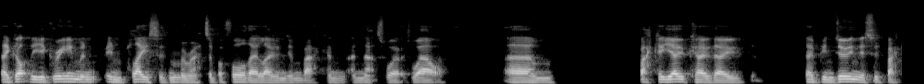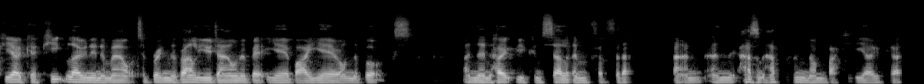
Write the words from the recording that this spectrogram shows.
they got the agreement in place with Morata before they loaned him back, and, and that's worked well. Um, Bakayoko, though, they've been doing this with Bakayoko, keep loaning him out to bring the value down a bit year by year on the books, and then hope you can sell him for, for that. And, and it hasn't happened on Bakayoko.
